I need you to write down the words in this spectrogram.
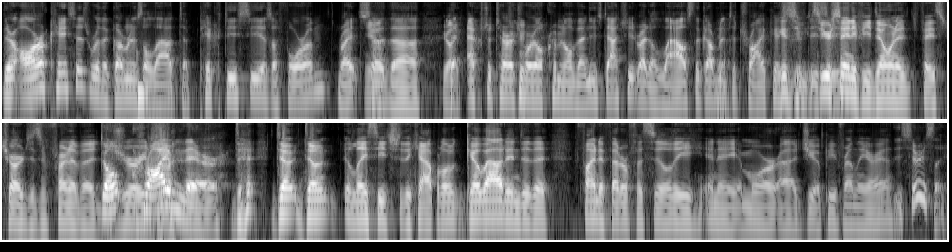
There are cases where the government is allowed to pick DC as a forum, right? So Yeah. the, You're the like- extraterritorial criminal venue statute, right, allows the government to try cases you- DC. so you're saying if you don't want to face charges in front of a don't jury crime there. Don't don't lay siege to the Capitol. Go out into the find a federal facility in a, a more uh, GOP friendly area. Seriously,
